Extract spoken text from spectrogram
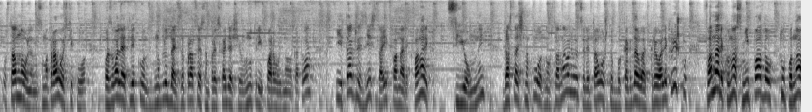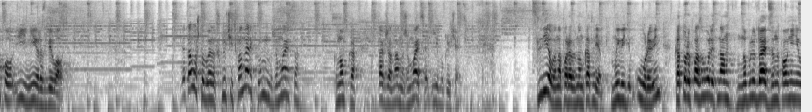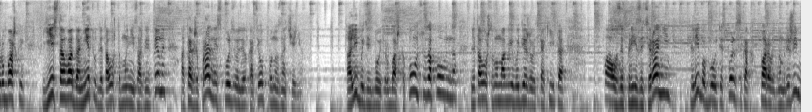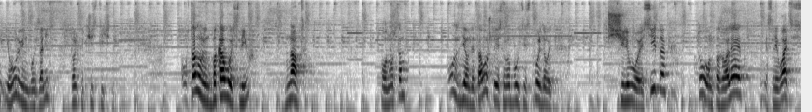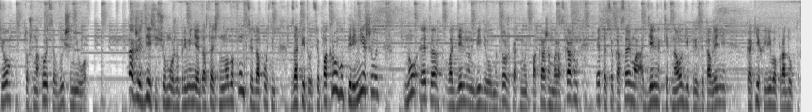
установлено смотровое стекло, позволяет легко наблюдать за процессом, происходящим внутри пароводного котла. И также здесь стоит фонарик. Фонарик съемный, достаточно плотно устанавливается для того, чтобы, когда вы открывали крышку, фонарик у нас не падал тупо на пол и не разбивался. Для того, чтобы включить фонарик, он нажимается кнопка, также она нажимается и выключается. Слева на паровидном котле мы видим уровень, который позволит нам наблюдать за наполнением рубашкой. Есть там вода, нету, для того, чтобы мы не зажгли тены, а также правильно использовали котел по назначению. А либо здесь будет рубашка полностью заполнена, для того, чтобы мы могли выдерживать какие-то паузы при затирании, либо будет использоваться как в паровидном режиме, и уровень будет залит только частично. Установлен боковой слив над конусом. Он сделан для того, что если вы будете использовать щелевое сито, то он позволяет сливать все то, что находится выше него. Также здесь еще можно применять достаточно много функций, допустим, запитывать все по кругу, перемешивать, но это в отдельном видео мы тоже как-нибудь покажем и расскажем. Это все касаемо отдельных технологий при изготовлении каких-либо продуктов.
